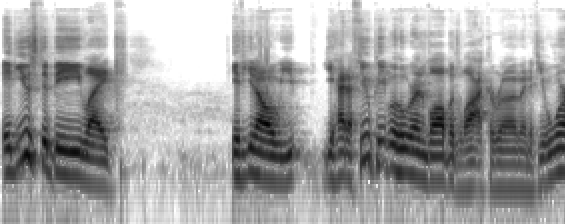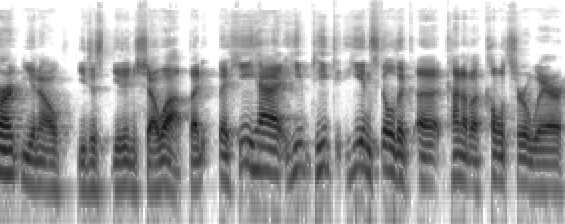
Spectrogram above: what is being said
it used to be, like if you know you, you had a few people who were involved with locker room, and if you weren't, you know, you just you didn't show up. But but he had he he he instilled a, a kind of a culture where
